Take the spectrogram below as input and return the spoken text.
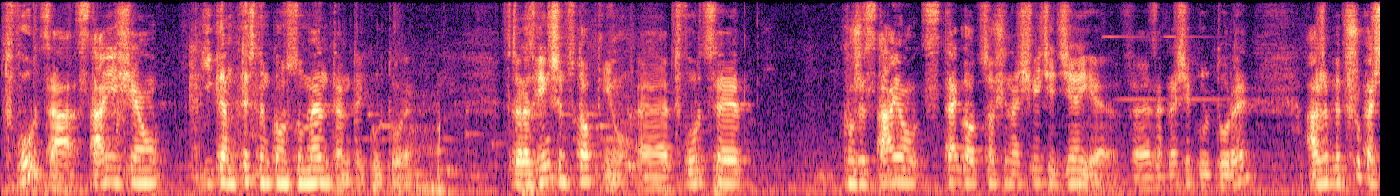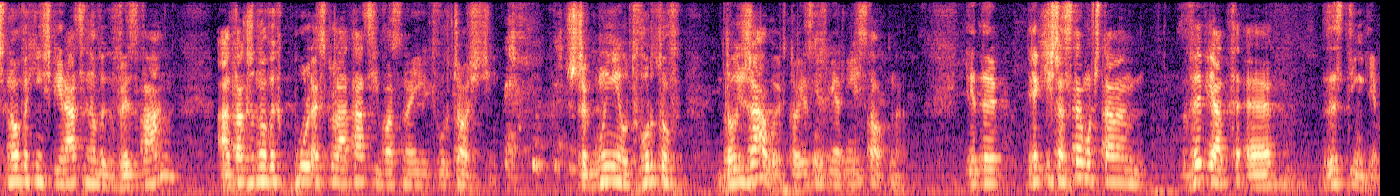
twórca staje się gigantycznym konsumentem tej kultury. W coraz większym stopniu e, twórcy korzystają z tego, co się na świecie dzieje w zakresie kultury, ażeby szukać nowych inspiracji, nowych wyzwań, a także nowych pól eksploatacji własnej twórczości. Szczególnie u twórców dojrzałych to jest niezmiernie istotne. Kiedy jakiś czas temu czytałem wywiad e, ze Stingiem,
